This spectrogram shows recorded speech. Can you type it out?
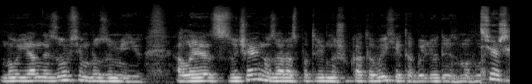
Ну я не зовсім розумію. Але звичайно зараз потрібно шукати вихід, аби люди змогли. Що ж,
